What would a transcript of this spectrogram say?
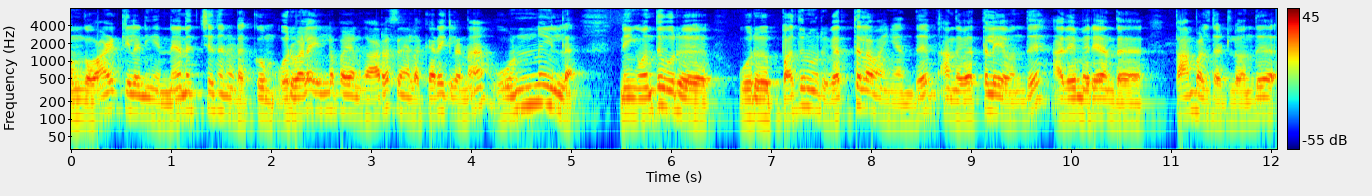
உங்கள் வாழ்க்கையில் நீங்கள் நினச்சது நடக்கும். ஒரு வேளை இல்லைப்பா எனக்கு அரசு கிடைக்கலன்னா ஒன்றும் இல்லை. நீங்கள் வந்து ஒரு ஒரு பதினோரு வெத்தலை வாங்கியாந்து அந்த வெத்தலையை வந்து அதேமாரி அந்த தாம்பாள் தட்டில் வந்து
